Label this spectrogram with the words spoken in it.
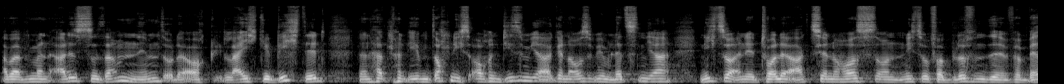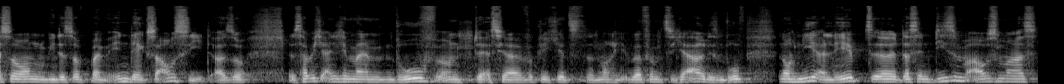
Aber wenn man alles zusammennimmt oder auch gleich gewichtet, dann hat man eben doch nichts, auch in diesem Jahr genauso wie im letzten Jahr, nicht so eine tolle Aktienhost und nicht so verblüffende Verbesserungen, wie das auch beim Index aussieht. Also das habe ich eigentlich in meinem Beruf und der ist ja wirklich jetzt, das mache ich über 50 Jahre, diesen Beruf, noch nie erlebt, äh, dass in diesem Ausmaß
